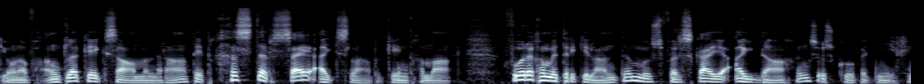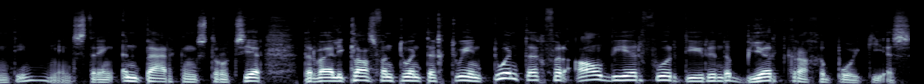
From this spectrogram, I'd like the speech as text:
Die onafhanklike eksamenraad het gister sy uitslae bekend gemaak. Vorige matrikulante moes verskeie uitdagings soos COVID-19 en streng inperkings trotseer terwyl die klas van 2022 veral deur voortdurende beerdkrag gepotjie is.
